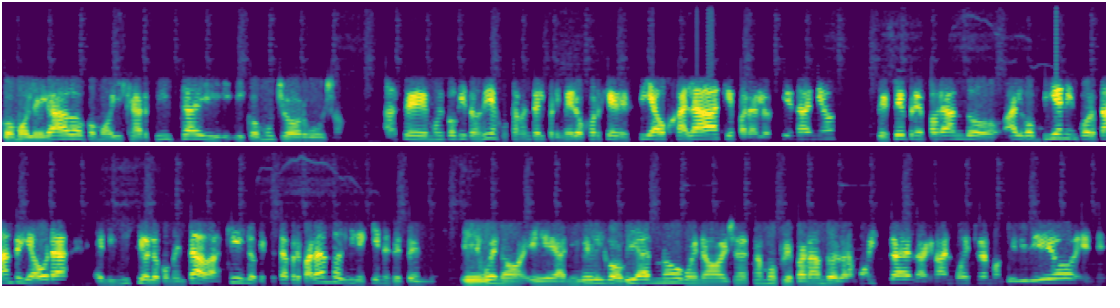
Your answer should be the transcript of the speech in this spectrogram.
como legado, como hija artista y, y con mucho orgullo. Hace muy poquitos días, justamente el primero, Jorge decía, ojalá que para los 100 años se esté preparando algo bien importante y ahora el inicio lo comentaba, qué es lo que se está preparando y de quiénes depende. Eh, bueno, eh, a nivel gobierno, bueno, ya estamos preparando la muestra, la gran muestra en Montevideo, en el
